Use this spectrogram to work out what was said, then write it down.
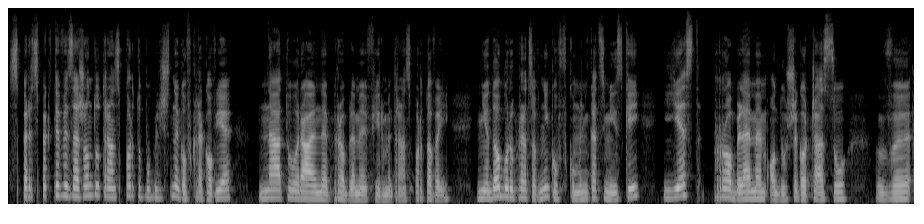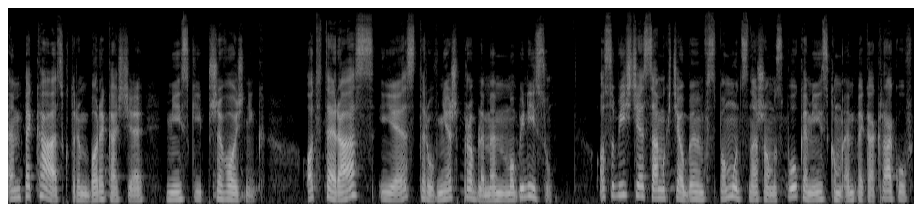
Z perspektywy zarządu transportu publicznego w Krakowie naturalne problemy firmy transportowej. Niedobór pracowników w komunikacji miejskiej jest problemem od dłuższego czasu w MPK, z którym boryka się miejski przewoźnik. Od teraz jest również problemem mobilisu. Osobiście sam chciałbym wspomóc naszą spółkę miejską MPK Kraków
